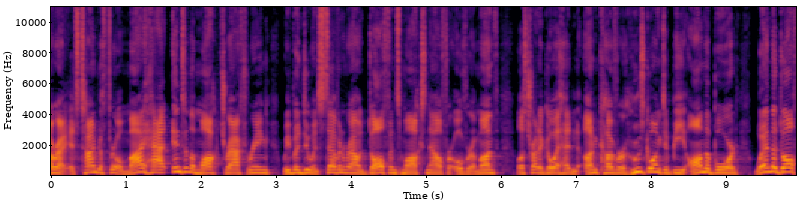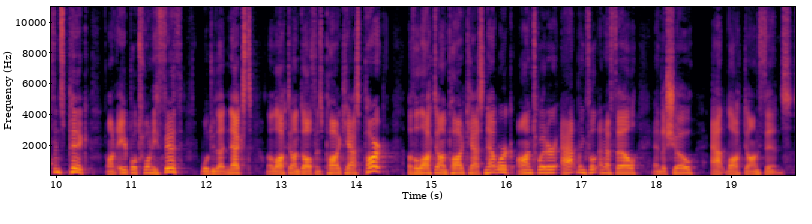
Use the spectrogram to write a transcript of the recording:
All right, it's time to throw my hat into the mock draft ring. We've been doing seven round Dolphins mocks now for over a month. Let's try to go ahead and uncover who's going to be on the board when the Dolphins pick on April 25th. We'll do that next on the Locked On Dolphins podcast, part of the Locked On Podcast Network on Twitter at Wingfield NFL and the show at Locked On Fins.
